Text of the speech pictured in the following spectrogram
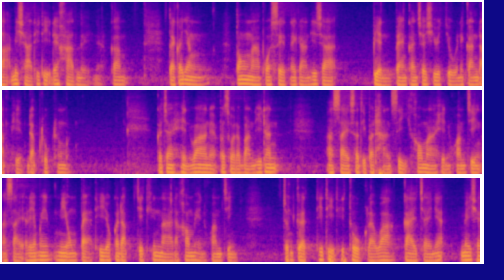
ละมิจฉาทิฏฐิได้ขาดเลยเนี่ยก็แต่ก็ยังต้องมาโปรเซสในการที่จะเปลี่ยนแปลงการใช้ชีวิตอยู่ในการดับเหตุดับทุกข์ทั้งหมด ก็จะเห็นว่าเนี่ยพระโสดาบันที่ท่านอาศัยสติปัฏฐานสี่เข้ามาเห็นความจริงอาศัยอริยมรรคมีองค์แปดที่ยกระดับจิตขึ้นมาแล้วเข้ามาเห็นความจริง จนเกิดทิฏฐิที่ถูกแล้วว่ากายใจเนี้ยไม่ใช่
